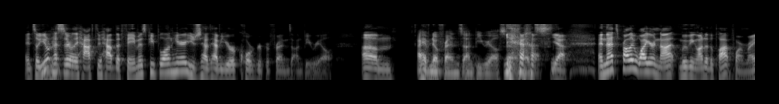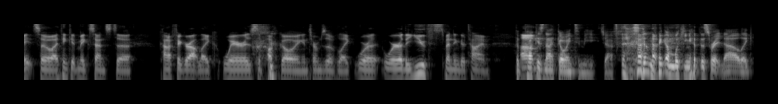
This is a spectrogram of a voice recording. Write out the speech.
And so you don't Mhm. necessarily have to have the famous people on here. You just have to have your core group of friends on Be Real. Um, I have no friends on Be Real, so yeah, that's yeah, and that's probably why you're not moving onto the platform, right? So I think it makes sense to kind of figure out like where is the puck going in terms of like where where are the youth spending their time. the puck Um, is not going to me, Jeff. like I'm looking at this right now, like,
